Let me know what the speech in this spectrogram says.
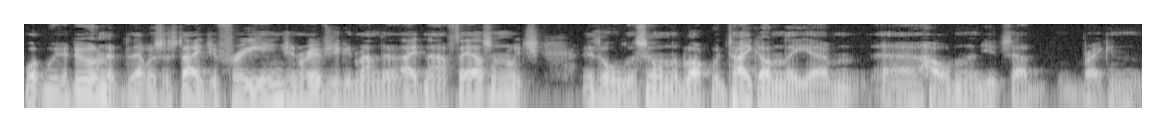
what we were doing. That that was a stage of free engine revs. You could run to eight and a half thousand, which is all the cylinder block would take on the um, uh, Holden, and you'd start breaking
